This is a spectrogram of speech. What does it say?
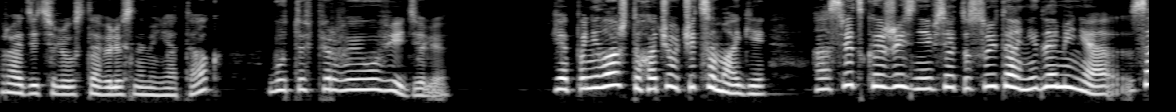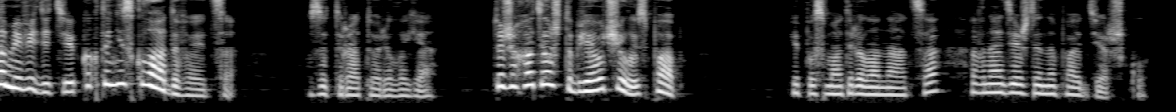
Родители уставились на меня так, будто впервые увидели. Я поняла, что хочу учиться магии, а светская жизнь и вся эта суета не для меня. Сами видите, как-то не складывается. Затараторила я. Ты же хотел, чтобы я училась, пап? И посмотрела на отца в надежде на поддержку.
